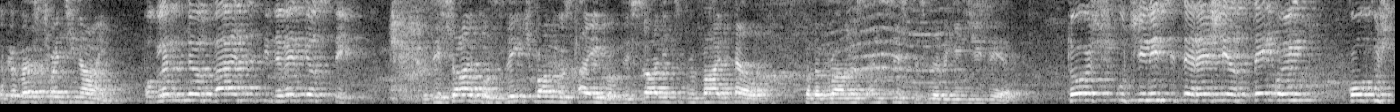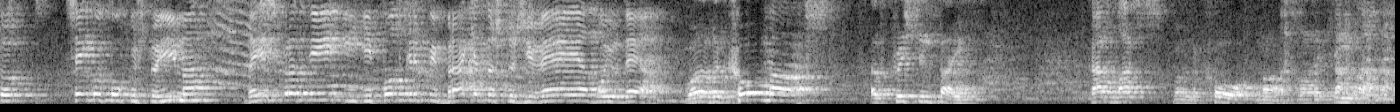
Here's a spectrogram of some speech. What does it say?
Look at verse 29. Погледнете од 29 стих. The disciples, as each one was able, decided to provide help for the brothers and sisters living in Judea. Тогаш учениците решија секој колку што секој колку што има да испрати и ги подкрепи браќата што живееја во Јудеја. One of the core marks of Christian faith, Карл Маркс. one of the core marks, one of the key marks,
